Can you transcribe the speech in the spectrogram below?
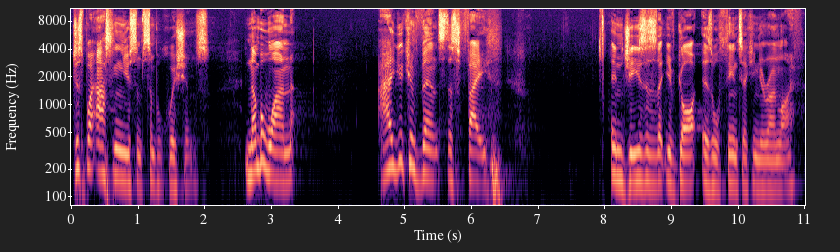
just by asking you some simple questions. Number one, are you convinced this faith in Jesus that you've got is authentic in your own life?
